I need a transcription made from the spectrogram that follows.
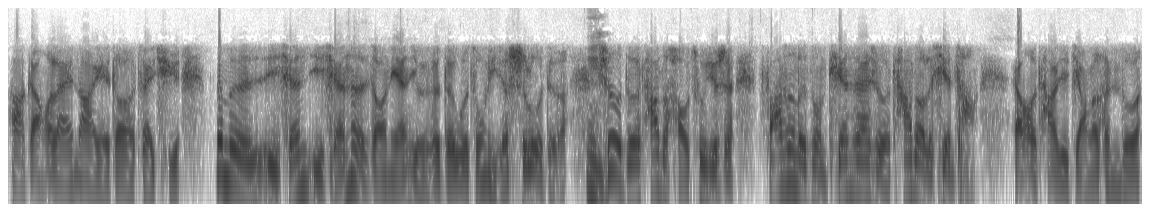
啊，赶回来那也到灾区。那么以前以前呢，早年有一个德国总理叫施洛德。嗯，施洛德他的好处就是发生了这种天灾的时候，他到了现场，然后他就讲了很多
